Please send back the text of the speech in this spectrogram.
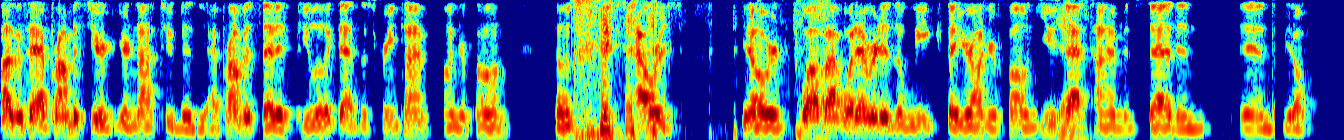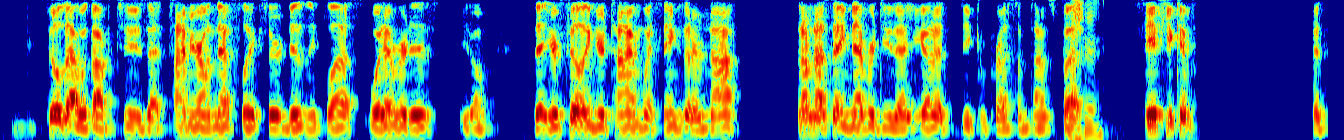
I was gonna say, I promise you're you're not too busy. I promise that if you looked at the screen time on your phone, those six hours, you know, or twelve out whatever it is a week that you're on your phone, use yes. that time instead, and and you know, fill that with opportunities. That time you're on Netflix or Disney Plus, whatever it is, you know, that you're filling your time with things that are not. And I'm not saying never do that. You got to decompress sometimes, but sure. see if you can the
